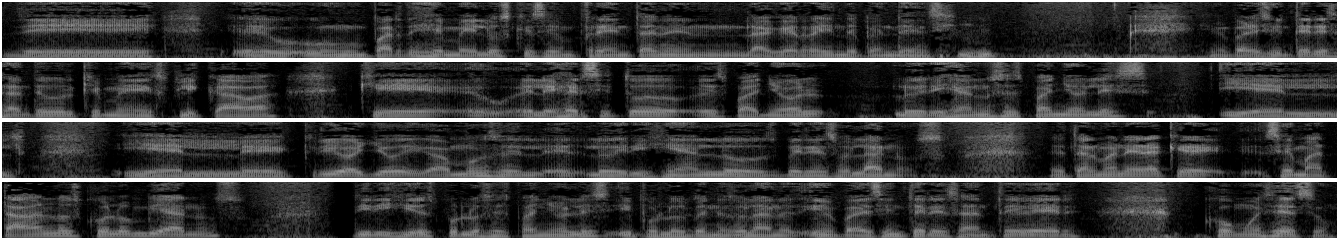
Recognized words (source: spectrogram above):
de eh, un par de gemelos que se enfrentan en la guerra de independencia. Y me pareció interesante porque me explicaba que el ejército español lo dirigían los españoles y el, y el eh, criollo, digamos, el- el- lo dirigían los venezolanos. De tal manera que se mataban los colombianos dirigidos por los españoles y por los venezolanos. Y me parece interesante ver cómo es eso.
